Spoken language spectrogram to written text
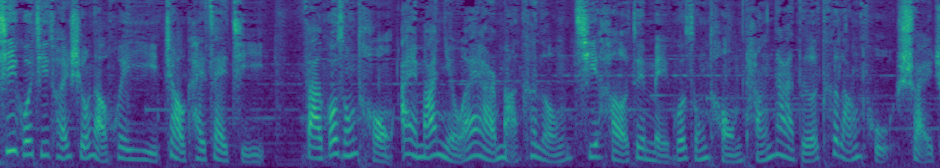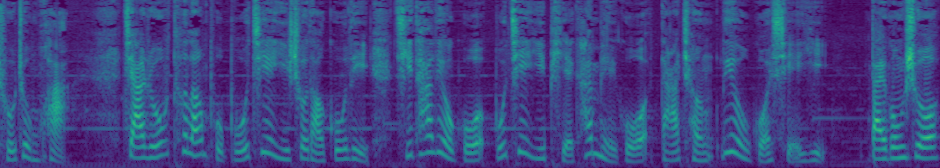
七国集团首脑会议召开在即，法国总统艾玛纽埃尔·马克龙七号对美国总统唐纳德·特朗普甩出重话：假如特朗普不介意受到孤立，其他六国不介意撇开美国达成六国协议。白宫说，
